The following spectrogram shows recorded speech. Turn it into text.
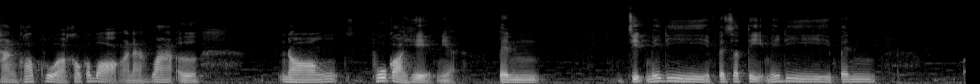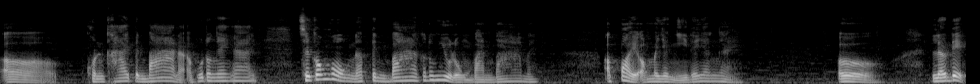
ทางครอบครัวเขาก็บอกนะว่าเออน้องผู้ก่อเหตุเนี่ยเป็นจิตไม่ดี เป็นสติไม่ดี เป็นเอ่อคนไข้เป็นบ้านะเอาพูดง่ายๆฉันก็งงนะเป็นบ้าก็ต้องอยู่โรงพยาบาลบ้าไหมเอาปล่อยออกมาอย่างนี้ได้ยังไง เออ แล้วเด็ก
